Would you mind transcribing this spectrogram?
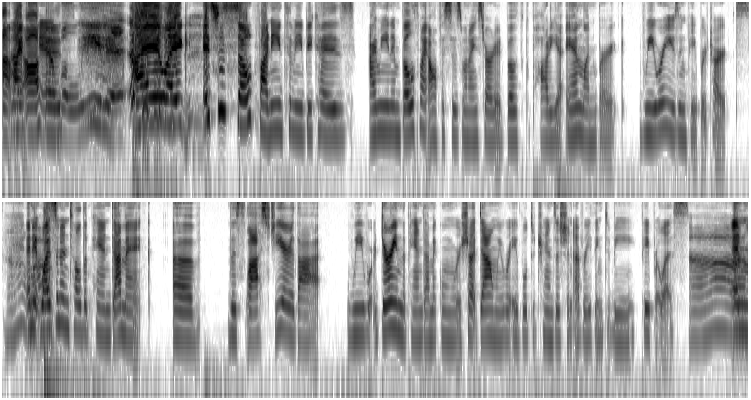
my I office. can't believe it. I like it's just so funny to me because I mean, in both my offices when I started, both Capadia and Lindbergh, we were using paper charts. and it wasn't until the pandemic of this last year that we were during the pandemic when we were shut down, we were able to transition everything to be paperless. Ah. in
